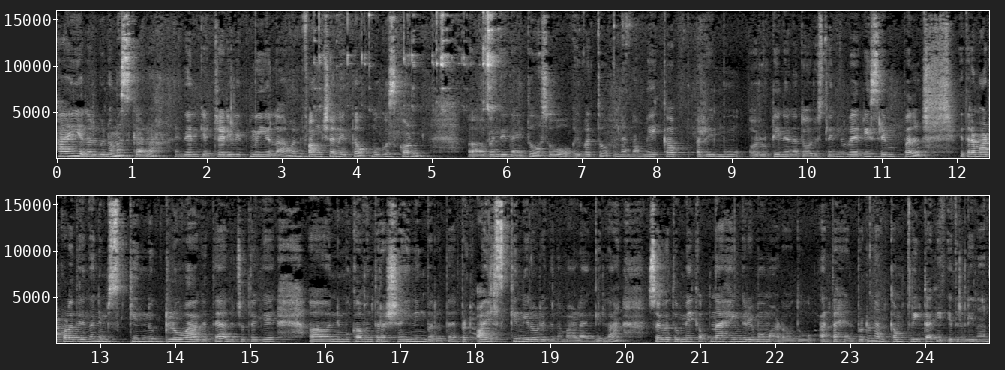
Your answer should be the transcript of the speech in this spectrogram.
ಹಾಯ್ ಎಲ್ಲರಿಗೂ ನಮಸ್ಕಾರ. Then get ready with me ಎಲ್ಲ. ಒಂದು ಫಂಕ್ಷನ್ ಇತ್ತು ಮುಗಿಸ್ಕೊಂಡು ಬಂದಿದ್ದಾಯಿತು. ಸೊ ಇವತ್ತು ನನ್ನ ಮೇಕಪ್ ರಿಮೂವ್ ರೊಟೀನನ್ನು ತೋರಿಸ್ತೀನಿ. ವೆರಿ ಸಿಂಪಲ್ ಈ ಥರ ಮಾಡ್ಕೊಳ್ಳೋದ್ರಿಂದ ನಿಮ್ಮ ಸ್ಕಿನ್ನು ಗ್ಲೋ ಆಗುತ್ತೆ. ಅದ್ರ ಜೊತೆಗೆ ನಿಮ್ಮ ಮುಖ ಒಂಥರ ಶೈನಿಂಗ್ ಬರುತ್ತೆ. ಬಟ್ ಆಯಿಲ್ ಸ್ಕಿನ್ ಇರೋರು ಇದನ್ನು ಮಾಡೋಂಗಿಲ್ಲ. ಸೊ ಇವತ್ತು ಮೇಕಪ್ನ ಹೆಂಗೆ ರಿಮೂವ್ ಮಾಡೋದು ಅಂತ ಹೇಳ್ಬಿಟ್ಟು ನಾನು ಕಂಪ್ಲೀಟಾಗಿ ಇದರಲ್ಲಿ ನಾನು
